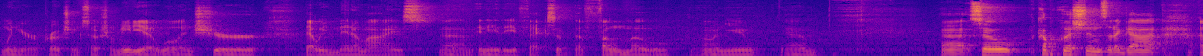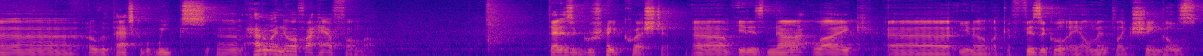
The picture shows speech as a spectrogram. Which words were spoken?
when you're approaching social media will ensure that we minimize um, any of the effects of the FOMO on you. Um, uh, so, a couple questions that I got uh, over the past couple weeks. Um, how do I know if I have FOMO? That is a great question. Um, it is not like uh, you know, like a physical ailment like shingles.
